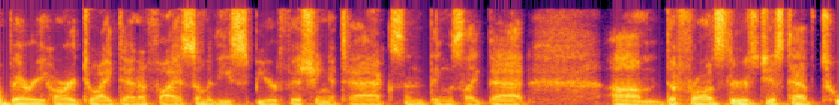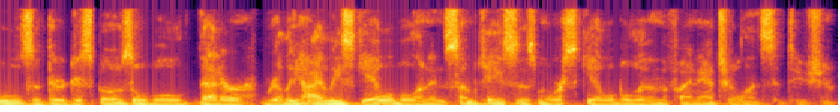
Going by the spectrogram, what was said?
very hard to identify some of these spear phishing attacks and things like that. Um, the fraudsters just have tools at their disposal that are really highly scalable and in some cases more scalable than the financial institution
